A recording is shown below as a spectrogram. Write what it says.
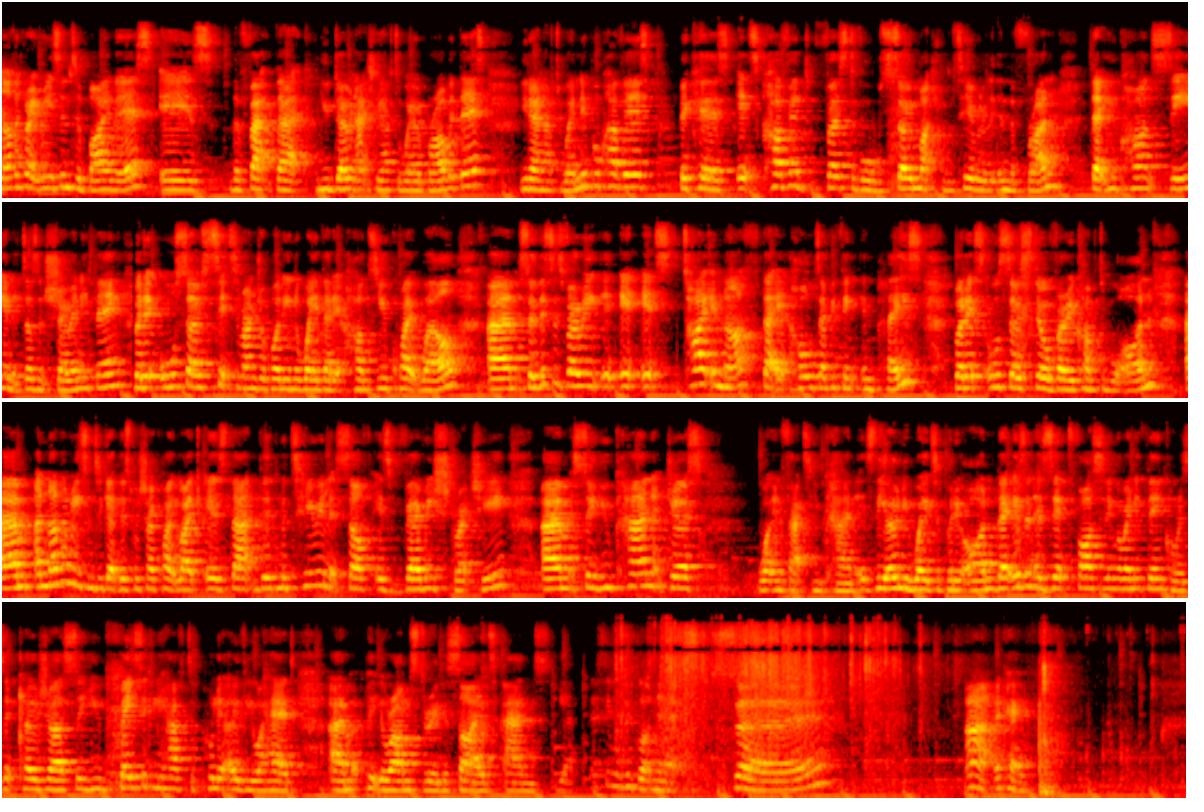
Another great reason to buy this is the fact that you don't actually have to wear a bra with this. You don't have to wear nipple covers because it's covered, first of all, so much material in the front that you can't see and it doesn't show anything, but it also sits around your body in a way that it hugs you quite well. Um, so this is very, it, it, it's tight enough that it holds everything in place, but it's also still very comfortable on. Um, another reason to get this, which I quite like, is that the material itself is very stretchy. Um, so you can just, well in fact you can. It's the only way to put it on. There isn't a zip fastening or anything or a zip closure so you basically have to pull it over your head um, put your arms through the sides and yeah let's see what we've got next. So ah okay.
